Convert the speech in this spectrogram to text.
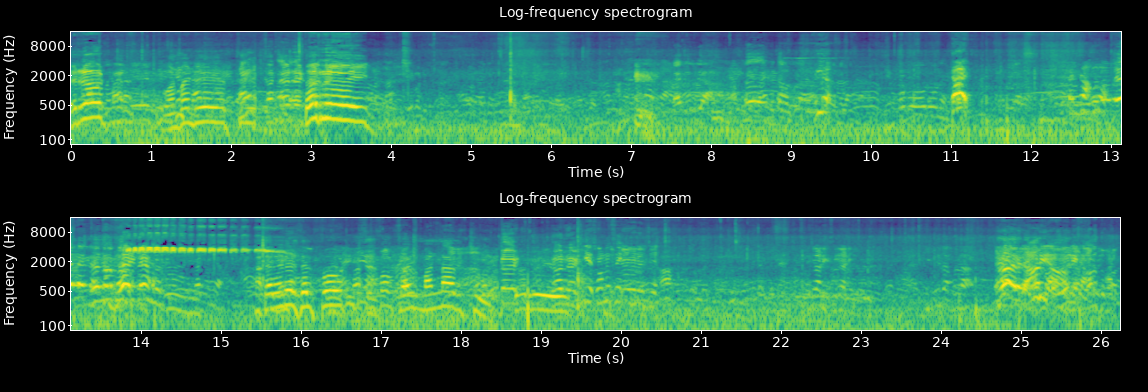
Red out. One point here. Third right. Hey! Sir, twenty percent over. A bonus point.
